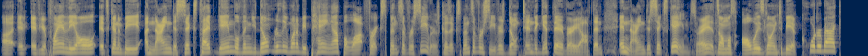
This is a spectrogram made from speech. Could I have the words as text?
uh, if, if you're playing the old it's going to be a nine to six type game. Well then you don't really want to be paying up a lot for expensive receivers because expensive receivers don't tend to get there very often in nine to six games right? It's almost always going to be a quarterback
